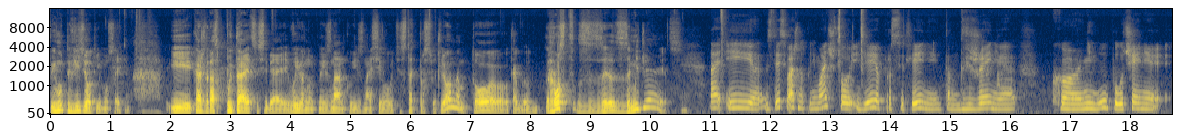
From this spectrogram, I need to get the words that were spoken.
ему-то везет ему с этим. И каждый раз пытается себя вывернуть наизнанку, изнасиловать и стать просветленным, то как бы рост замедляется. И здесь важно понимать, что идея просветления, там, движения к нему получение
